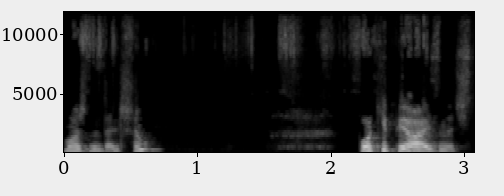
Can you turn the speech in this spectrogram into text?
Можно дальше. По KPI, значит.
